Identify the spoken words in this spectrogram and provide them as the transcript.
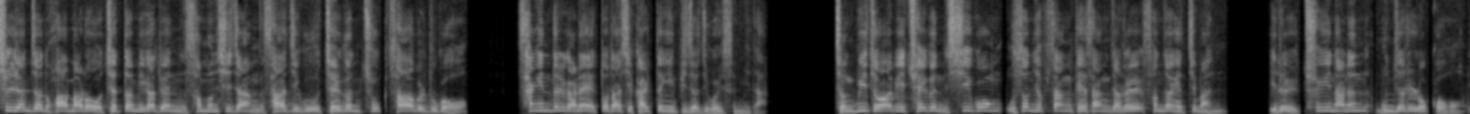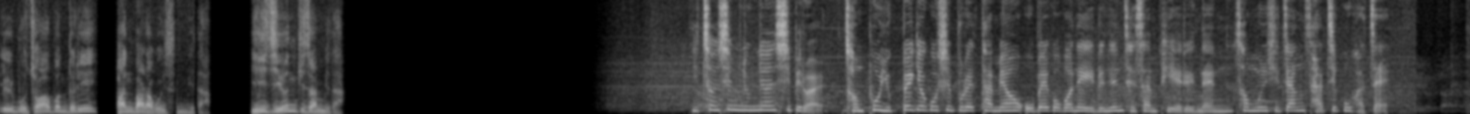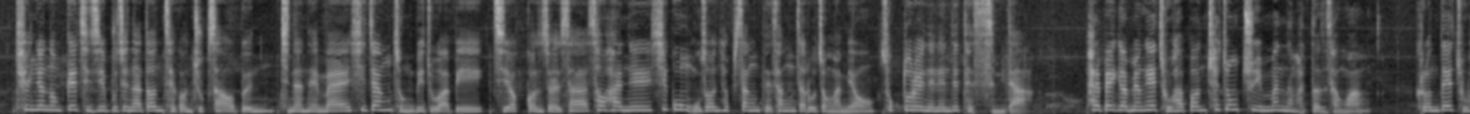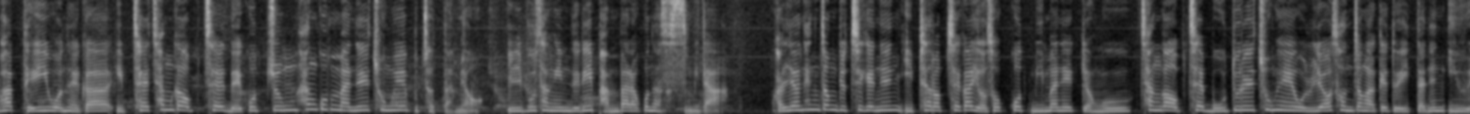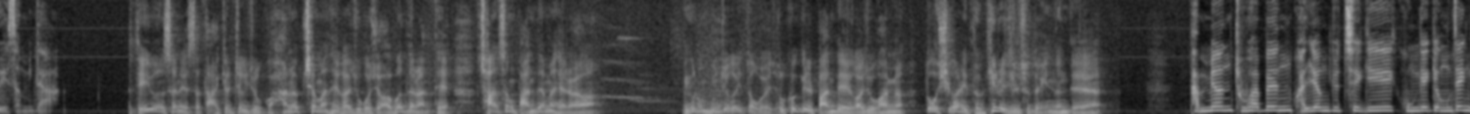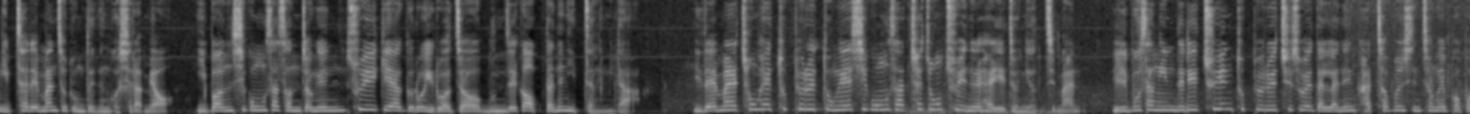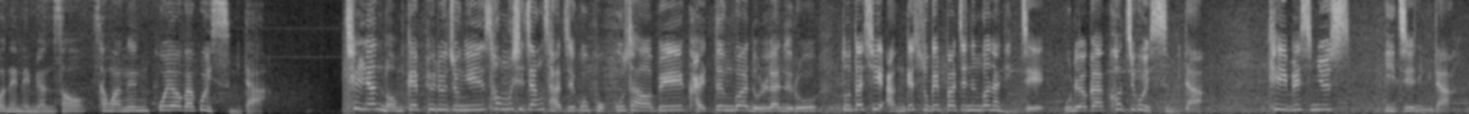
7년 전 화마로 잿더미가 된 서문시장 사지구 재건축 사업을 두고 상인들 간에 또다시 갈등이 빚어지고 있습니다. 정비조합이 최근 시공 우선 협상 대상자를 선정했지만 이를 추인하는 문제를 놓고 일부 조합원들이 반발하고 있습니다. 이지은 기자입니다. 2016년 11월 점포 600여 곳이 불에 타며 500억 원에 이르는 재산 피해를 낸 서문시장 사지구 화재. 7년 넘게 지지부진하던 재건축 사업은 지난해 말 시장 정비조합이 지역건설사 서한을 시공 우선 협상 대상자로 정하며 속도를 내는 듯 했습니다. 800여 명의 조합원 최종 추임만 남았던 상황. 그런데 조합 대의원회가 입찰 참가 업체 4곳 중 한 곳만을 총회에 붙였다며 일부 상인들이 반발하고 나섰습니다. 관련 행정규칙에는 입찰업체가 6곳 미만일 경우 참가업체 모두를 총회에 올려 선정하게 돼 있다는 이유에서입니다. 대의원선에서 다 결정해주고 한 업체만 해가지고 조합원들한테 찬성 반대만 해라. 이거는 문제가 있다고 해야죠. 거기를 반대해가지고 하면 또 시간이 더 길어질 수도 있는데 반면 조합은 관련 규칙이 공개 경쟁 입찰에만 적용되는 것이라며 이번 시공사 선정은 수의계약으로 이루어져 문제가 없다는 입장입니다. 이달 말 총회 투표를 통해 시공사 최종 추인을 할 예정이었지만 일부 상인들이 추인 투표를 취소해달라는 가처분 신청을 법원에 내면서 상황은 꼬여가고 있습니다. 7년 넘게 표류 중인 서무시장 사지구 복구 사업이 갈등과 논란으로 또다시 안개 속에 빠지는 건 아닌지 우려가 커지고 있습니다. KBS 뉴스 이지은입니다.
